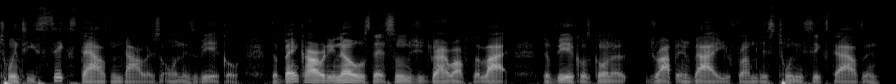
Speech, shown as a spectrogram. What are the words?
$26,000 on this vehicle. The bank already knows that as soon as you drive off the lot, the vehicle is going to drop in value from this 26,000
